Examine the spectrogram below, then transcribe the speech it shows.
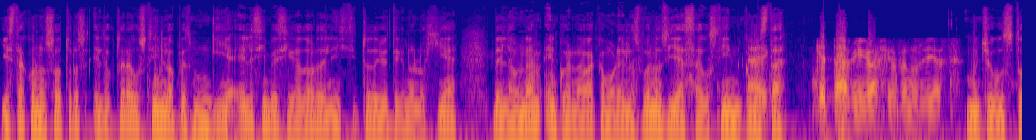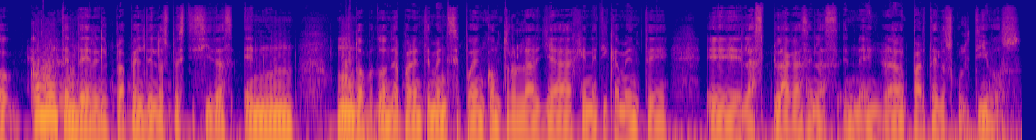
Y está con nosotros el doctor Agustín López Munguía. Él es investigador del Instituto de Biotecnología de la UNAM en Cuernavaca, Morelos. Buenos días, Agustín. ¿Cómo está? ¿Qué tal, Miguel Ángel? Buenos días. Mucho gusto. ¿Cómo entender el papel de los pesticidas en un mundo donde aparentemente se pueden controlar ya genéticamente eh, las plagas en, las, en, gran parte de los cultivos?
